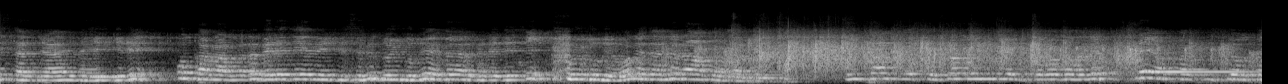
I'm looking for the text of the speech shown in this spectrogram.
isteneceğiyle ilgili o kararları belediye meclisimiz uyguluyor, Efeler Belediyesi uyguluyor. O nedenle rahat olmak İnşaat yapıyorsa, uygulayabilirse odaları ne yapmak istiyorsa,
